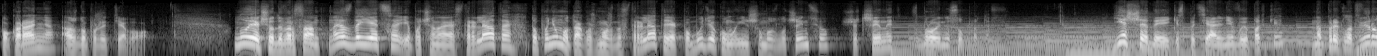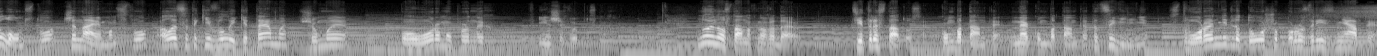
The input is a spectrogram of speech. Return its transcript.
покарання аж до пожиттєвого. Ну, якщо диверсант не здається і починає стріляти, то по ньому також можна стріляти як по будь-якому іншому злочинцю, що чинить збройний супротив. Є ще деякі спеціальні випадки, наприклад, віроломство чи найманство, але це такі великі теми, що ми поговоримо про них інших випусках. Ну і наостанок нагадаю: ці три статуси комбатанти, некомбатанти та цивільні створені для того, щоб розрізняти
